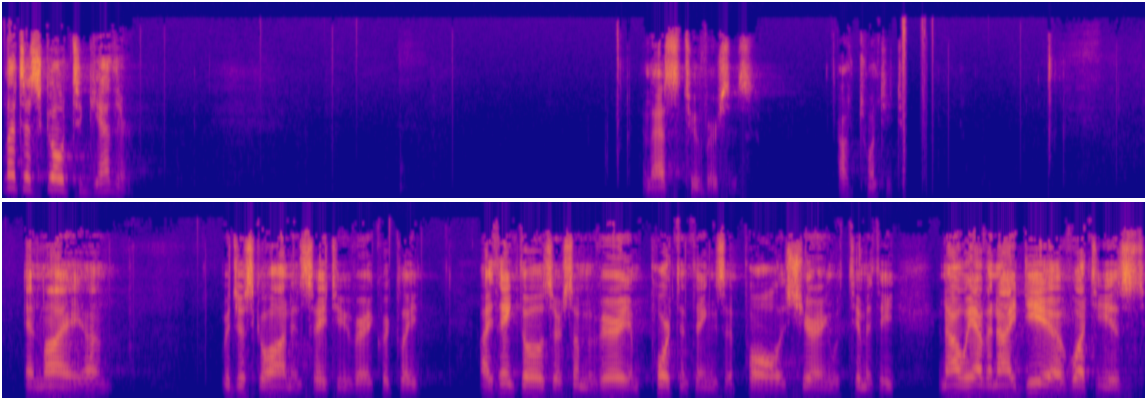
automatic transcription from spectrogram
Let us go together. And that's two verses of 22. And my um, would just go on and say to you very quickly I think those are some very important things that Paul is sharing with Timothy. Now we have an idea of what he is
